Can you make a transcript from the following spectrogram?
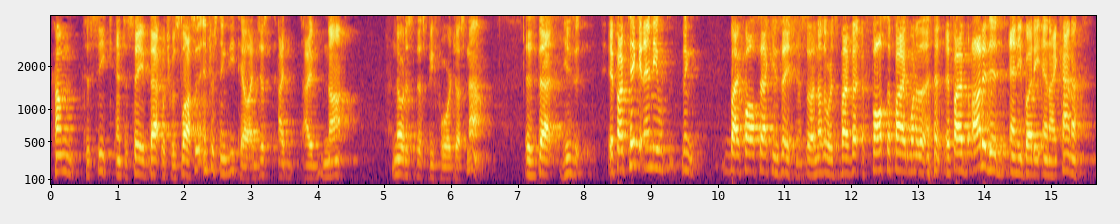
come to seek and to save that which was lost. An interesting detail. I just I, I've not noticed this before just now. Is that he's if I've taken anything by false accusation. So in other words, if I've falsified one of the if I've audited anybody and I kind of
